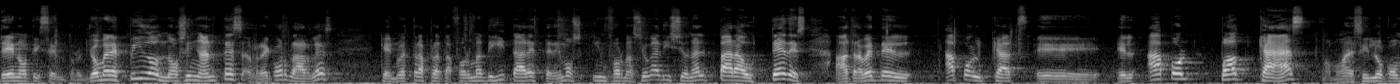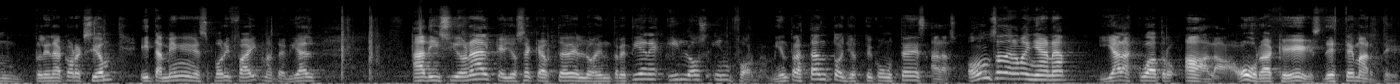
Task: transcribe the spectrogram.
de Noticentro. Yo me despido, no sin antes recordarles que en nuestras plataformas digitales tenemos información adicional para ustedes a través del Apple eh, el Apple Podcast, vamos a decirlo con plena corrección, y también en Spotify, material adicional que yo sé que a ustedes los entretiene y los informa. Mientras tanto, yo estoy con ustedes a las 11 de la mañana y a las 4 a la hora que es de este martes.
